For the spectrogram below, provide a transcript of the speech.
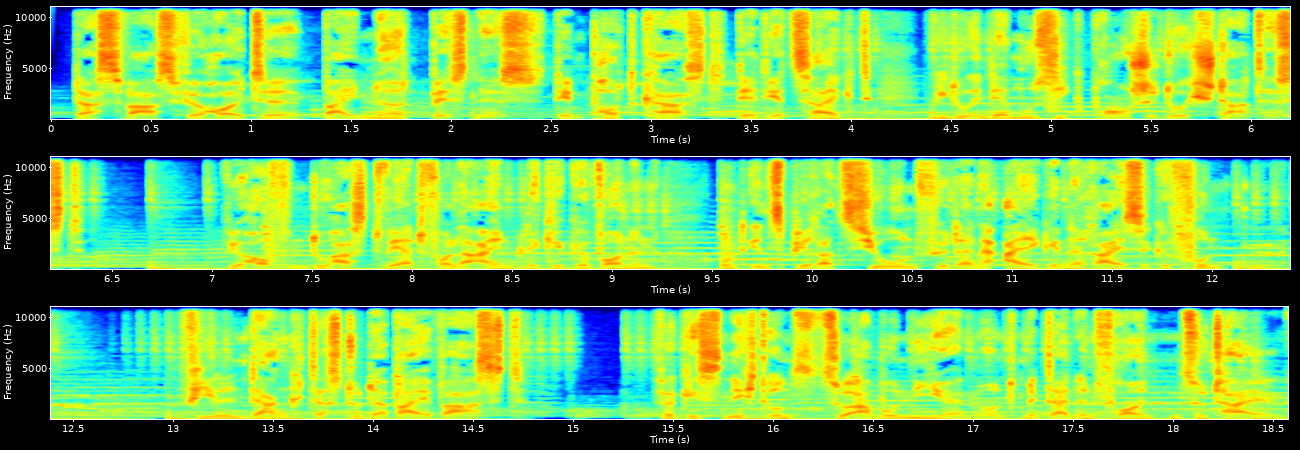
Das war's für heute bei Nerd Business, dem Podcast, der dir zeigt, wie du in der Musikbranche durchstartest. Wir hoffen, du hast wertvolle Einblicke gewonnen und Inspiration für deine eigene Reise gefunden. Vielen Dank, dass du dabei warst. Vergiss nicht, uns zu abonnieren und mit deinen Freunden zu teilen.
